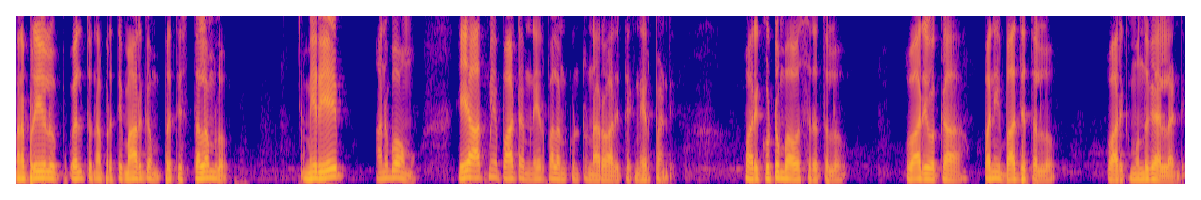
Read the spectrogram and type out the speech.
మన ప్రియులు వెళ్తున్న ప్రతి మార్గం ప్రతి స్థలంలో మీరు ఏ అనుభవము ఏ ఆత్మీయ పాఠం నేర్పాలనుకుంటున్నారో ఆ రీతికి నేర్పండి. వారి కుటుంబ అవసరతలో వారి యొక్క పని బాధ్యతల్లో వారికి ముందుగా వెళ్ళండి.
